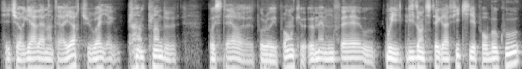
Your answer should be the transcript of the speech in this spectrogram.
si tu regardes à l'intérieur, tu vois, il y a plein, plein de posters euh, Polo et Pan que eux-mêmes ont fait. ou- Oui, l'identité graphique qui est pour beaucoup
